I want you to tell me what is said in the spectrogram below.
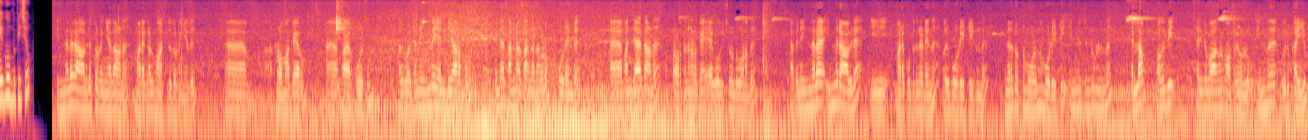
ഏകോപിപ്പിച്ചു. ഇന്നലെ രാവിലെ തുടങ്ങിയതാണ് മരങ്ങൾ മാറ്റൽ തുടങ്ങിയത്. ട്രോമ കെയറും ഫയർഫോഴ്സും അതുപോലെ തന്നെ ഇന്ന് എൻ ഡി ആർ എഫും പിന്നെ സന്നദ്ധ സംഘടനകളും കൂടെ ഉണ്ട് പഞ്ചായത്താണ് പ്രവർത്തനങ്ങളൊക്കെ ഏകോപിച്ചു കൊണ്ടുപോകണത് പിന്നെ ഇന്നലെ ഇന്ന് രാവിലെ ഈ മരക്കൂട്ടത്തിന്റെ ഇടയിൽ നിന്ന് ഒരു ബോഡി ഇട്ടിട്ടുണ്ട്. ഇന്നലെ തൊട്ട് മുകളിൽ നിന്നും ബോഡി ഇട്ടി. ഇന്ന് ഇതിന്റെ ഉള്ളിൽ നിന്ന് എല്ലാം പകുതി ശരീരഭാഗങ്ങൾ മാത്രമേ ഉള്ളൂ. ഇന്ന് ഒരു കൈയും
